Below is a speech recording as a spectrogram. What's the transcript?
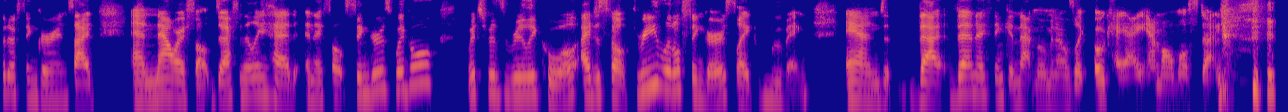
put a finger inside and now I felt definitely head and I felt fingers wiggle, which was really cool. I just felt three little fingers like moving. And that, then I think in that moment, I was like, okay, I am almost done.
